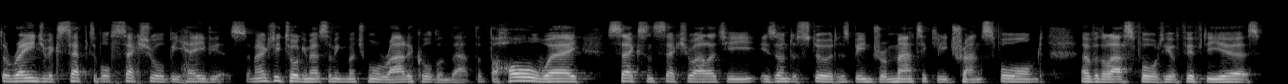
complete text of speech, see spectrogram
the range of acceptable sexual behaviors. I'm actually talking about something much more radical than that, that the whole way sex and sexuality is understood has been dramatically transformed over the last 40 or 50 years.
